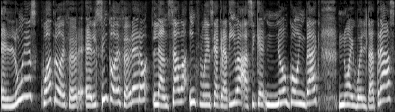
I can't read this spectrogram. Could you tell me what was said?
el lunes 4 de febrero, el 5 de febrero lanzaba influencia creativa, así que no going back, no hay vuelta atrás.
